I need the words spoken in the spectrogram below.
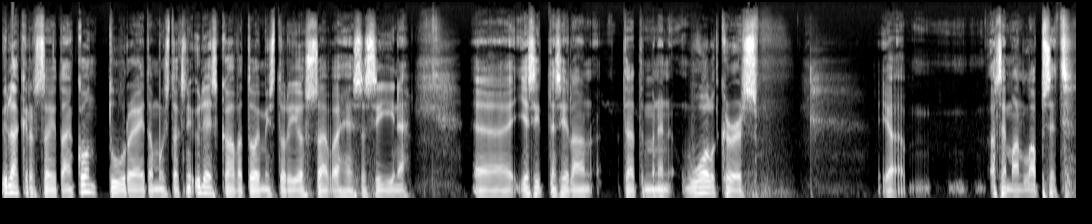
Yläkerrassa on jotain konttuureita, muistaakseni yleiskaavatoimisto oli jossain vaiheessa siinä. Ja sitten siellä on tämä tämmöinen Walkers ja aseman lapset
